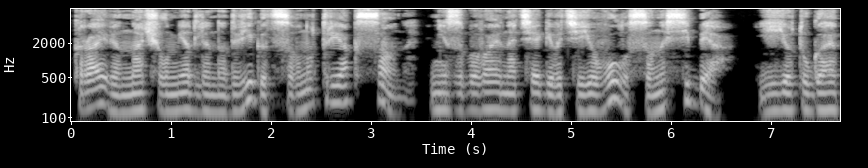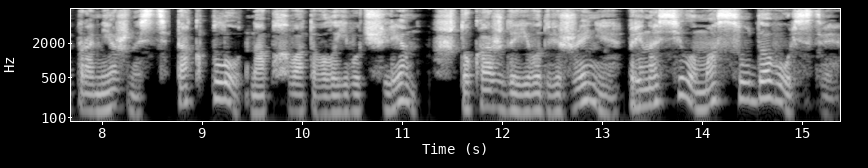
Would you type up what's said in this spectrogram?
Крайвен начал медленно двигаться внутри Оксаны, не забывая натягивать ее волосы на себя. Ее тугая промежность так плотно обхватывала его член, что каждое его движение приносило массу удовольствия.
